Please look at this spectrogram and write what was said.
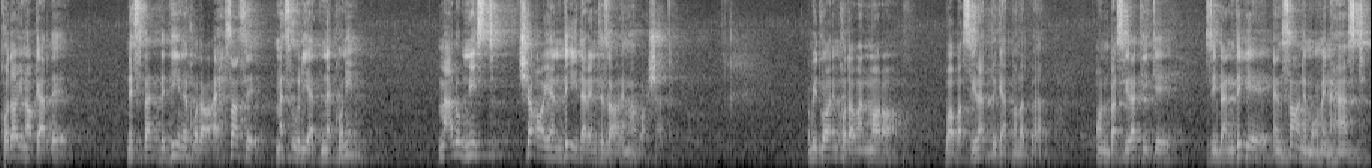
خدای ناکرده نسبت به دین خدا احساس مسئولیت نکنیم معلوم نیست چه آینده ای در انتظار ما باشد. امیدواریم خداوند ما را با بصیرت بگرداند و اون بصیرتی که زیبنده انسان مؤمن هست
